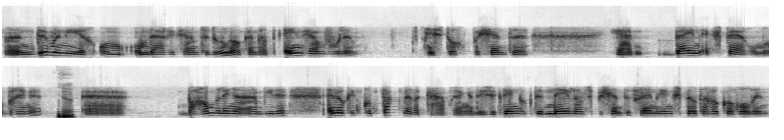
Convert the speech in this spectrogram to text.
En de manier om, om daar iets aan te doen, ook aan dat eenzaam voelen, is toch patiënten ja, bij een expert onderbrengen. Ja. Uh, behandelingen aanbieden en ook in contact met elkaar brengen. Dus ik denk ook de Nederlandse patiëntenvereniging speelt daar ook een rol in.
